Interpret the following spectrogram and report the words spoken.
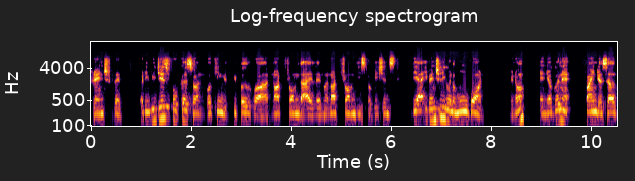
grandchildren. But if we just focus on working with people who are not from the island or not from these locations, they are eventually going to move on, you know, and you're going to find yourself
